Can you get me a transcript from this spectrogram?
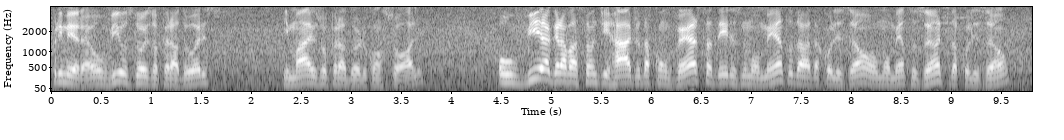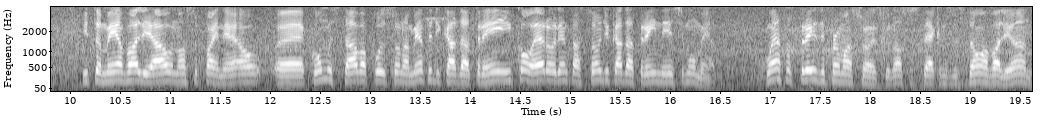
Primeiro, é ouvir os dois operadores e mais o operador do console ouvir a gravação de rádio da conversa deles no momento da, da colisão, ou momentos antes da colisão, e também avaliar o nosso painel, é, como estava o posicionamento de cada trem e qual era a orientação de cada trem nesse momento. Com essas três informações que os nossos técnicos estão avaliando,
